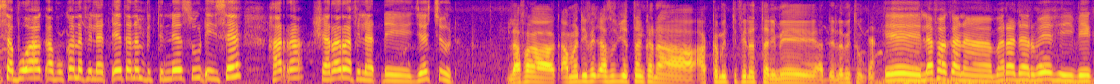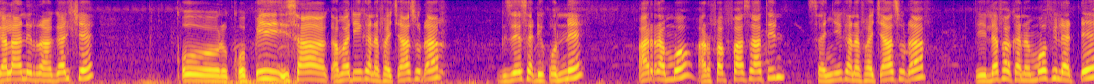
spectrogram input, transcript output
isa bu'aa qabu kana filadhee tanan bittinneessuu dhiisee har'a sharara filadhee jechuudha. Lafa qamadii facaasuuf jettan kana akkamitti filattani mee Aadde Alamitu? Eh, lafa kana bara darbee fi beekalaan irraa galche qo- qophii isaa qamadii kana facaasuudhaaf gizee sadi qonnee har'a immoo arfaffaa isaatiin sanyii kana facaasuudhaaf lafa kana immoo filadhee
